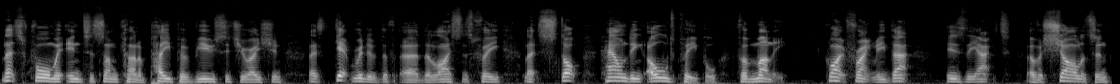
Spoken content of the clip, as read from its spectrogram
Let's form it into some kind of pay per view situation. Let's get rid of the, uh, the license fee. Let's stop hounding old people for money. Quite frankly, that is the act of a charlatan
